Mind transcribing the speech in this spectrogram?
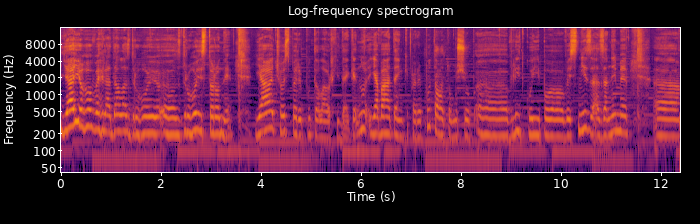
я його виглядала з другої, е, з другої сторони. Я щось перепутала орхідейки. Ну, я багатенькі перепутала, тому що е, влітку і по весні за, за ними е,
